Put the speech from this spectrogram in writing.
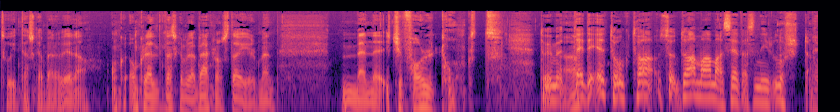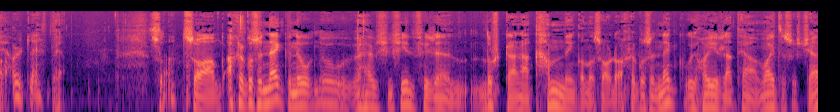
tog, det skal bare være, onkreldig, det skal være bakgrunnsstøyer, men men ikke for tungt. Det er tungt, så da må man sette seg ned i lortet, ordentlig. Ja. Så, så akkurat hvordan negg, nu, nu har vi ikke skilt for lortare kanningen og så, og akkurat hvordan negg vi høyre til han vet det ikke,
